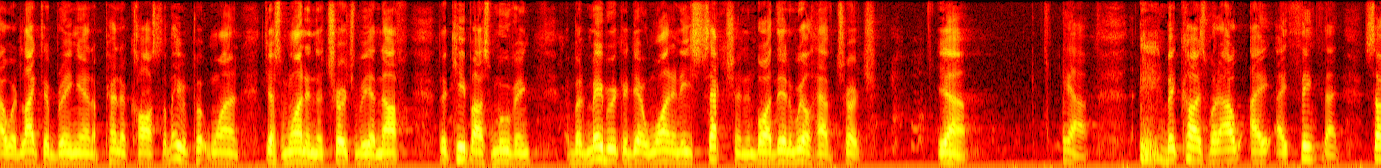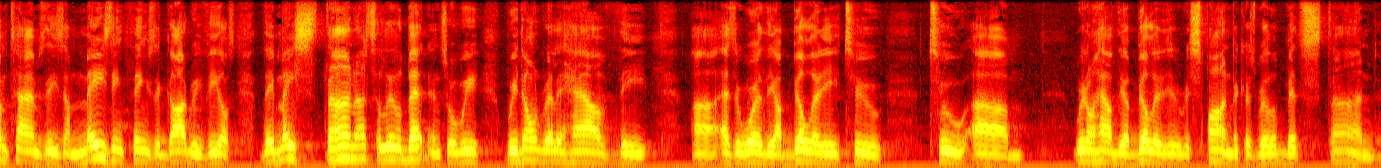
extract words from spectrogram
I, would like to bring in a Pentecostal, maybe put one, just one in the church would be enough to keep us moving. But maybe we could get one in each section, and boy, then we'll have church. Yeah. Yeah. because what I, I, I, think that sometimes these amazing things that God reveals, they may stun us a little bit, and so we, we don't really have the, uh, as it were, the ability to, to um, we don't have the ability to respond because we're a little bit stunned.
